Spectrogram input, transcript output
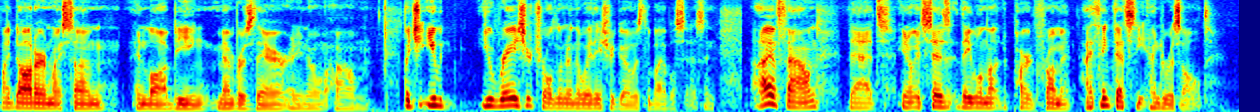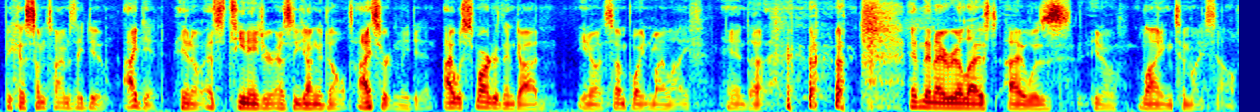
my daughter and my son-in-law being members there, you know, um, but you. you you raise your children in the way they should go, as the Bible says. And I have found that, you know, it says they will not depart from it. I think that's the end result because sometimes they do. I did, you know, as a teenager, as a young adult. I certainly did. I was smarter than God, you know, at some point in my life. And uh, and then I realized I was, you know, lying to myself.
